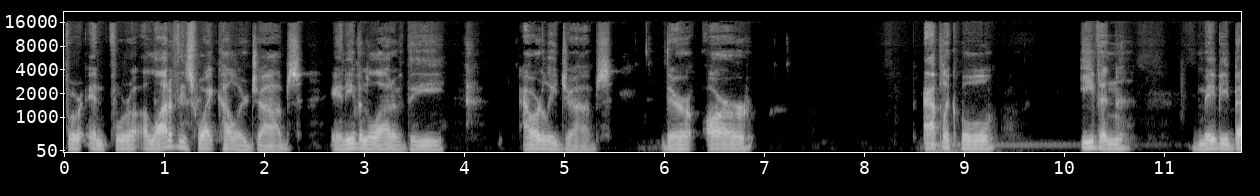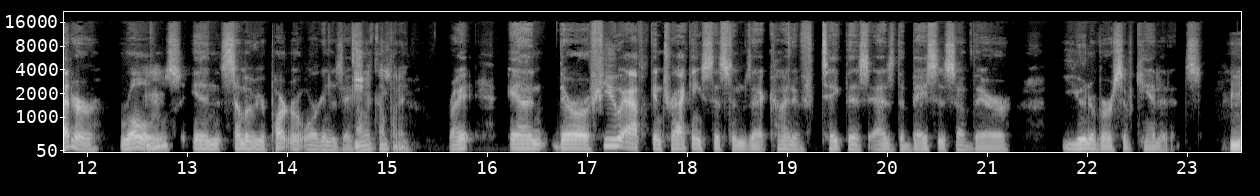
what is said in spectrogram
for and for a lot of these white collar jobs and even a lot of the hourly jobs, there are applicable, even maybe better roles in some of your partner organizations Another company. right? And there are a few applicant tracking systems that kind of take this as the basis of their universe of candidates. Hmm.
